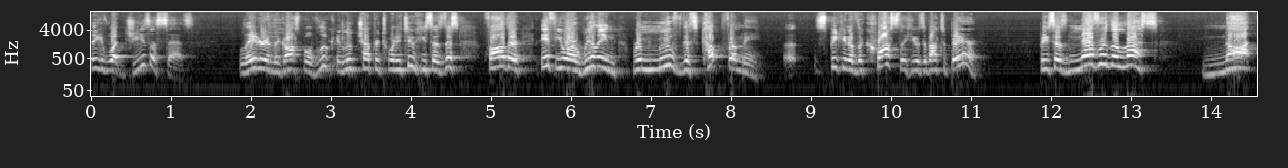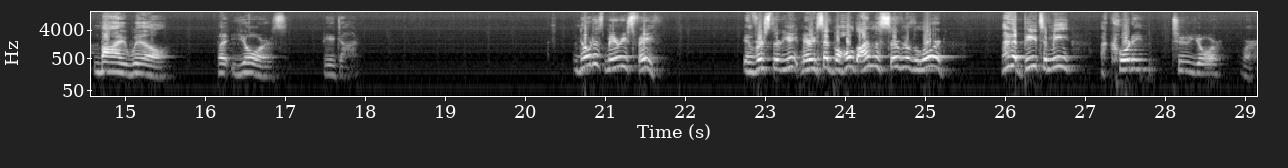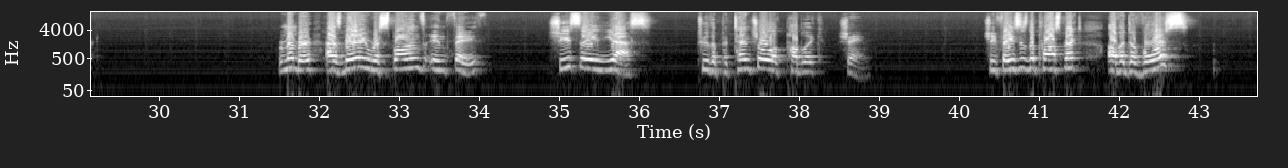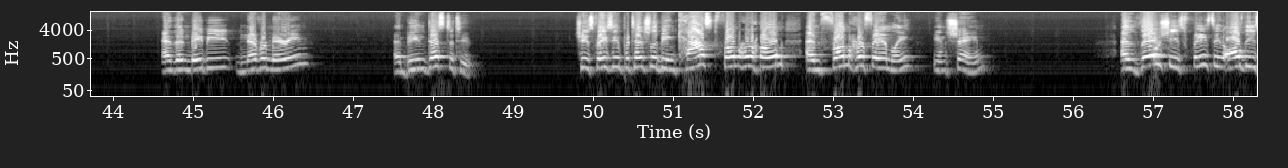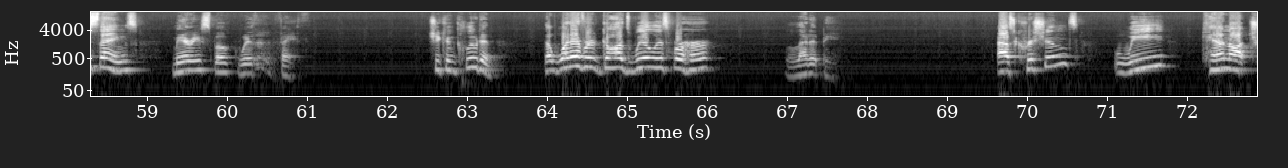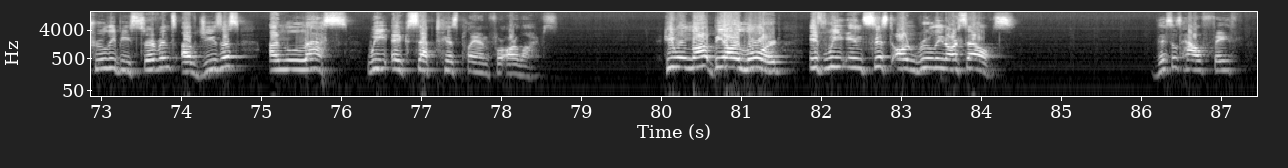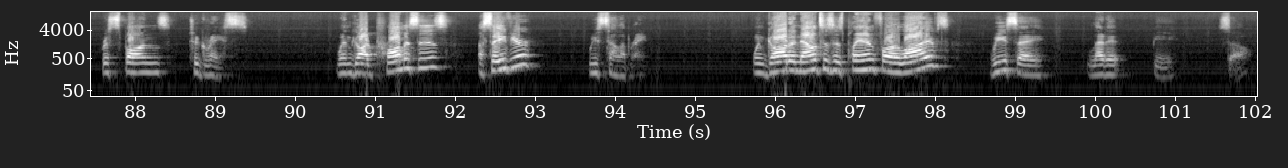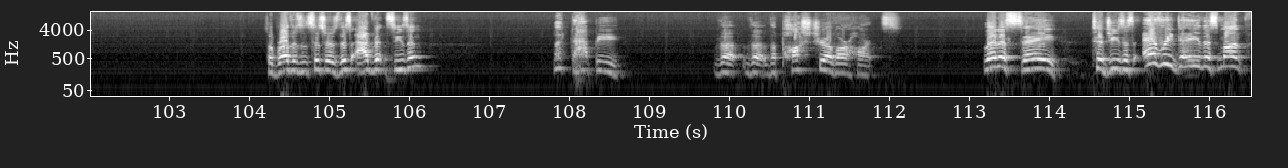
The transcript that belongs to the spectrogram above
Think of what Jesus says later in the Gospel of Luke. In Luke chapter 22, he says this Father, if you are willing, remove this cup from me. Uh, speaking of the cross that he was about to bear. But he says, Nevertheless, not my will, but yours be done. Notice Mary's faith. In verse 38, Mary said, Behold, I'm the servant of the Lord. Let it be to me according to your word. Remember, as Mary responds in faith, she's saying yes to the potential of public shame. She faces the prospect of a divorce and then maybe never marrying and being destitute. She is facing potentially being cast from her home and from her family in shame. And though she's facing all these things, Mary spoke with faith. She concluded that whatever God's will is for her, let it be. As Christians, we cannot truly be servants of Jesus unless we accept his plan for our lives. He will not be our Lord if we insist on ruling ourselves. This is how faith responds to grace. When God promises a Savior, we celebrate. When God announces His plan for our lives, we say, Let it be so. So, brothers and sisters, this Advent season, let that be the, the, the posture of our hearts. Let us say to Jesus every day this month,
